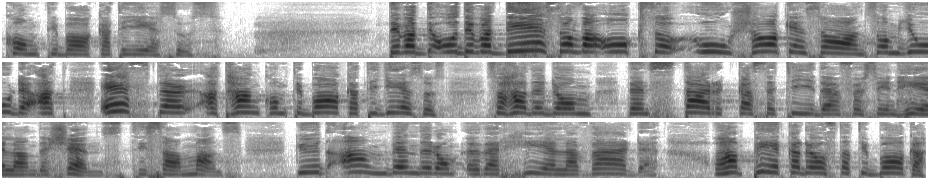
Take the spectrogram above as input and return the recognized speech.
kom tillbaka till Jesus. Det var, och det var det som var också orsaken, sa han, som gjorde att efter att han kom tillbaka till Jesus så hade de den starkaste tiden för sin helande tjänst tillsammans. Gud använde dem över hela världen. Och han pekade ofta tillbaka,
